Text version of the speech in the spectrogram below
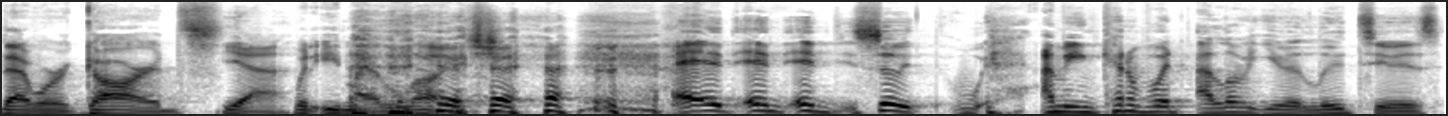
that were guards, Yeah. would eat my lunch. and, and and so I mean, kind of what I love what you allude to is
